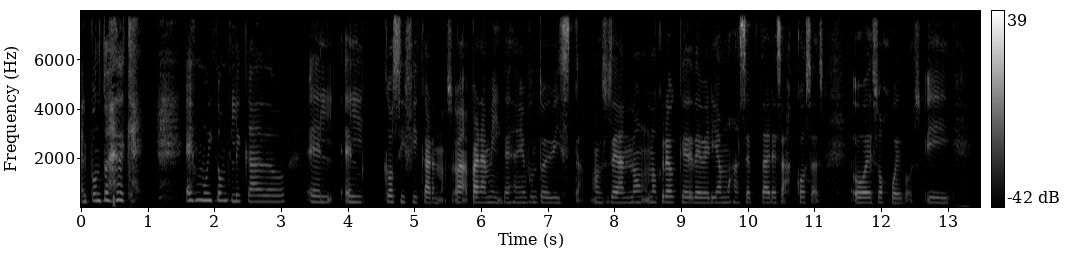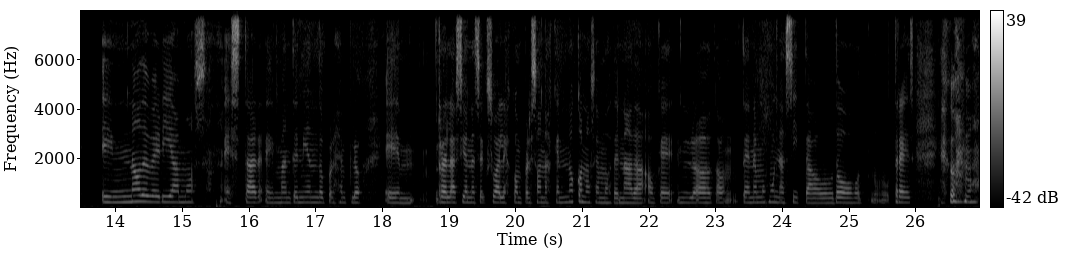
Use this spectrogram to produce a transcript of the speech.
el punto es de que es muy complicado el, el cosificarnos, para mí, desde mi punto de vista. O sea, no, no creo que deberíamos aceptar esas cosas o esos juegos. Y, y no deberíamos estar eh, manteniendo, por ejemplo, em, relaciones sexuales con personas que no conocemos de nada o que tenemos una cita o dos o, tres. Es como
